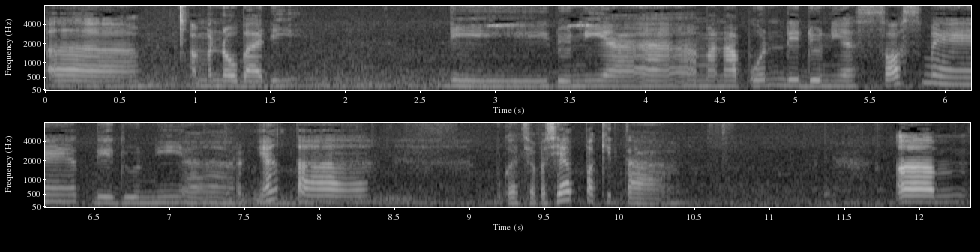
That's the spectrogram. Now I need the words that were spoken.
uh, I'm di dunia mana pun di dunia sosmed di dunia nyata. Bukan siapa-siapa kita. Um,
